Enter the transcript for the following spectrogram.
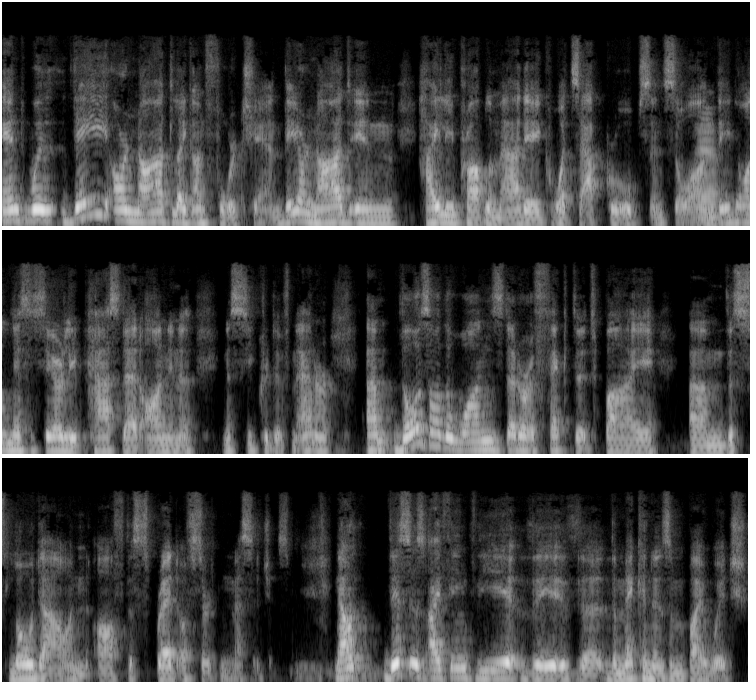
And with they are not like on 4chan. They are not in highly problematic WhatsApp groups and so on. Yeah. They don't necessarily pass that on in a in a secretive manner. Um, those are the ones that are affected by um, the slowdown of the spread of certain messages. Now, this is, I think, the, the the the mechanism by which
